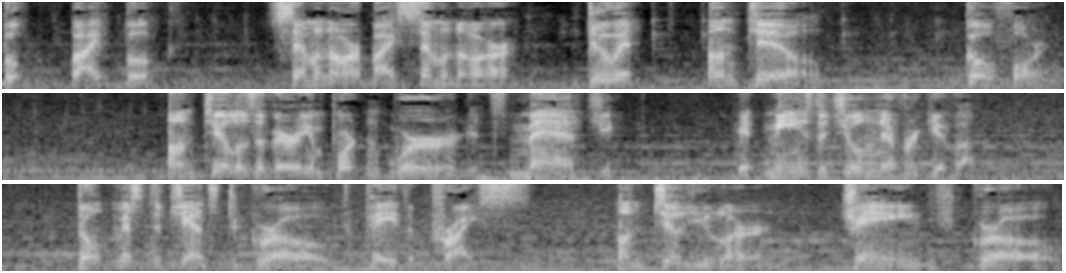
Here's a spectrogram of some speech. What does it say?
book by book, seminar by seminar, do it until. Go for it. Until is a very important word. It's magic. It means that you'll never give up. Don't miss the chance to grow, to pay the price. Until you learn, change, grow.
